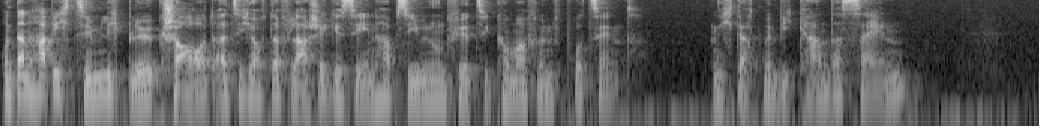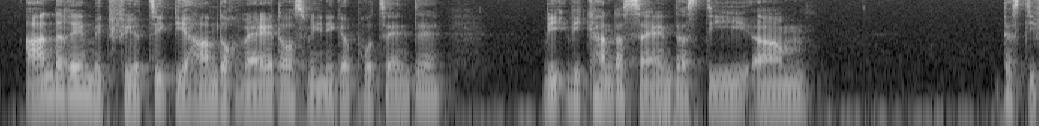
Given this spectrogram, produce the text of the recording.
Und dann habe ich ziemlich blöd geschaut, als ich auf der Flasche gesehen habe, 47,5 Prozent. Und ich dachte mir, wie kann das sein? Andere mit 40, die haben doch weitaus weniger Prozente. Wie, wie kann das sein, dass die, ähm, dass die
